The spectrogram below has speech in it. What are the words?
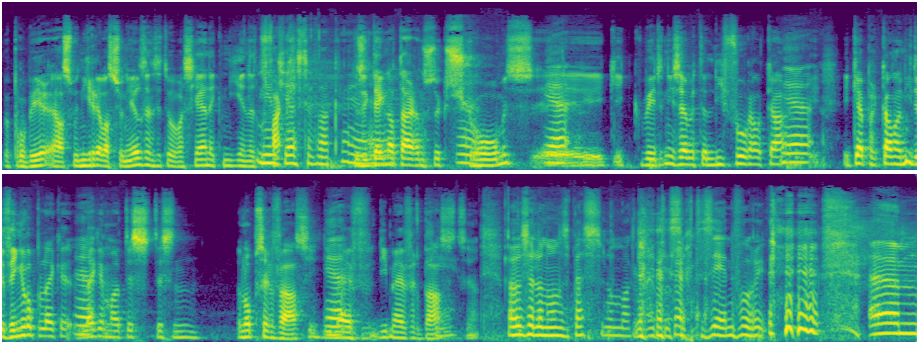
we proberen, als we niet relationeel zijn, zitten we waarschijnlijk niet in het Niet vak. het juiste vak. Dus ik denk ja. dat daar een stuk schroom is. Ja. Eh, Ik, ik weet het niet, zijn we te lief voor elkaar? Ik, ik heb er, kan er niet de vinger op leggen, leggen maar het is, het is een een observatie die, mij, die mij verbaast. Ja. We zullen ons best doen om wat kritischer te zijn voor u. Ehm,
